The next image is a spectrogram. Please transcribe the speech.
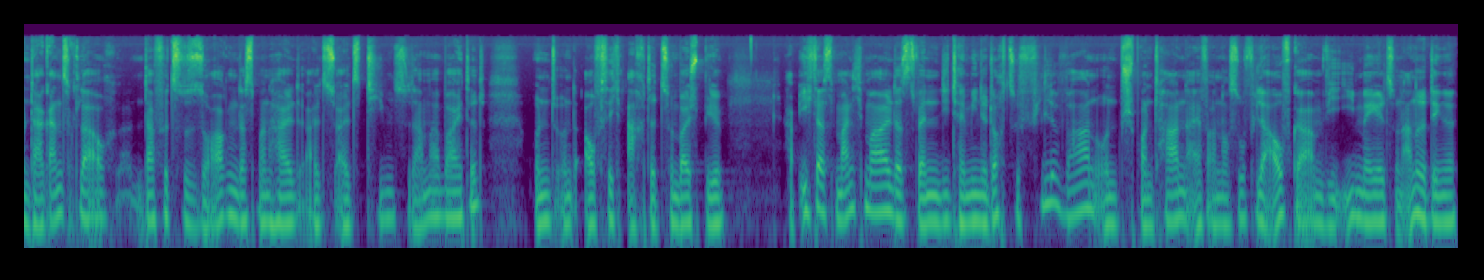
Und da ganz klar auch dafür zu sorgen, dass man halt als, als Team zusammenarbeitet und, und auf sich achtet. Zum Beispiel habe ich das manchmal, dass wenn die Termine doch zu viele waren und spontan einfach noch so viele Aufgaben wie E-Mails und andere Dinge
